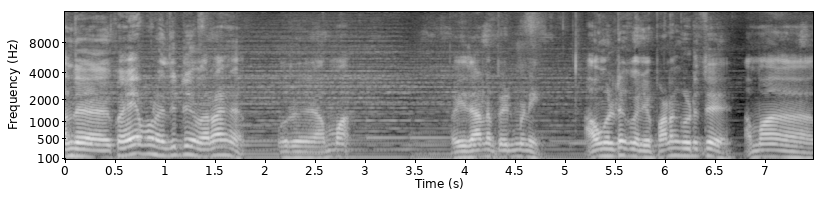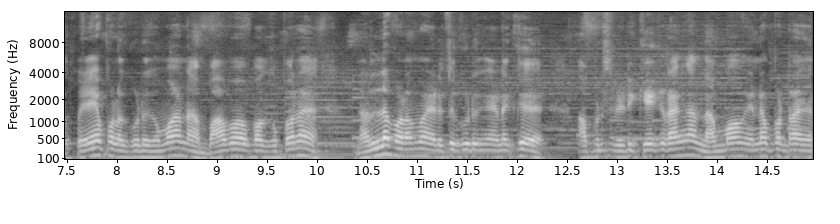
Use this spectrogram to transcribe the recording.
அந்த கொய்யாப்பழம் எடுத்துகிட்டு வராங்க ஒரு அம்மா வயதான பெண்மணி. அவங்கள்ட்ட கொஞ்சம் பணம் கொடுத்து அம்மா கொய்யாப்பழம் கொடுங்கம்மா நான் பாபாவை பார்க்க போகிறேன் நல்ல படமாக எடுத்து கொடுங்க எனக்கு அப்படின்னு சொல்லிட்டு கேட்குறாங்க அந்த அம்மாவும் என்ன பண்ணுறாங்க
